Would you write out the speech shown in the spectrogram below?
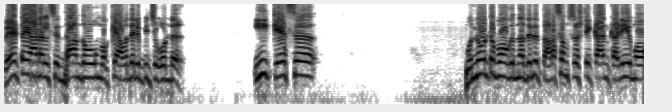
വേട്ടയാടൽ സിദ്ധാന്തവും ഒക്കെ അവതരിപ്പിച്ചുകൊണ്ട് ഈ കേസ് മുന്നോട്ട് പോകുന്നതിന് തടസ്സം സൃഷ്ടിക്കാൻ കഴിയുമോ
